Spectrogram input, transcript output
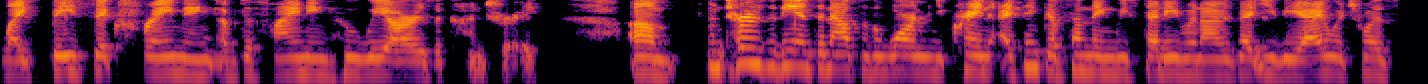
like basic framing of defining who we are as a country. Um, in terms of the ins and outs of the war in Ukraine, I think of something we studied when I was at UVA, which was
